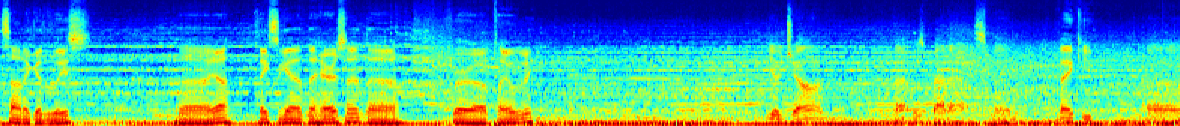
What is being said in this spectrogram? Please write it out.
sounded good at least. Uh, yeah, thanks again to Harrison uh, for uh, playing with me. Yo, John, that was badass, man. Thank you. Uh,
